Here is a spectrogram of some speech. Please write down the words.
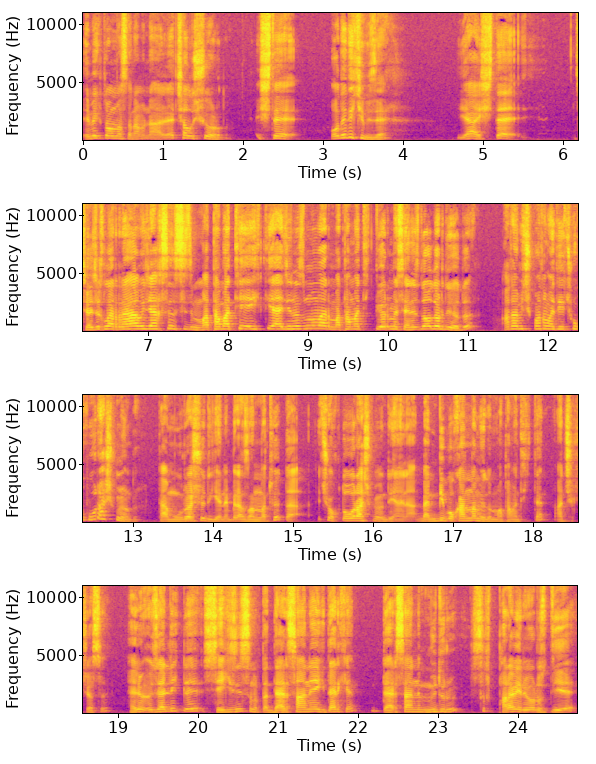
Emekli olmasına rağmen hala çalışıyordu. İşte o dedi ki bize ya işte Çocuklar ne yapacaksınız sizin matematiğe ihtiyacınız mı var? Matematik görmeseniz de olur diyordu. Adam hiç matematiğe çok uğraşmıyordu. Tamam uğraşıyordu gene biraz anlatıyor da çok da uğraşmıyordu yani. Ben bir bok anlamıyordum matematikten açıkçası. Hele özellikle 8. sınıfta dershaneye giderken dershane müdürü sırf para veriyoruz diye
